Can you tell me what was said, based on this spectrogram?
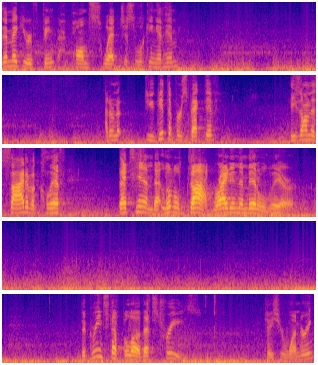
Does that make your palms sweat just looking at him? I don't know. Do you get the perspective? He's on the side of a cliff that's him, that little dot right in the middle there. The green stuff below, that's trees, in case you're wondering.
